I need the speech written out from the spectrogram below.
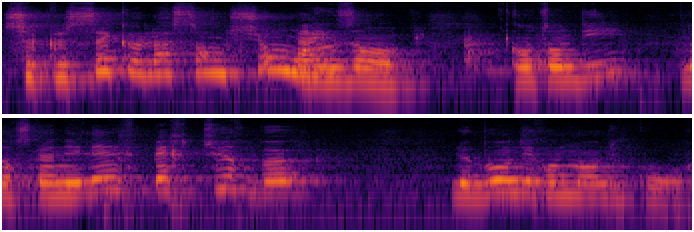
ce que c'est que la sanction. Par hein. exemple, quand on dit lorsqu'un élève perturbe le bon déroulement du cours,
